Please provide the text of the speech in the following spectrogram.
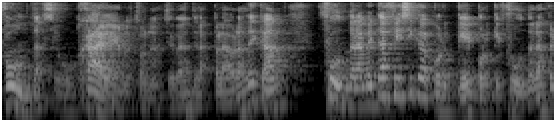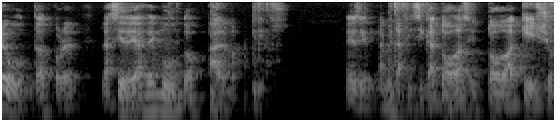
funda, según Heidegger, no son exactamente las palabras de Kant, funda la metafísica, ¿por qué? Porque funda las preguntas por las ideas de mundo, alma y Dios. Es decir, la metafísica toda, y todo aquello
